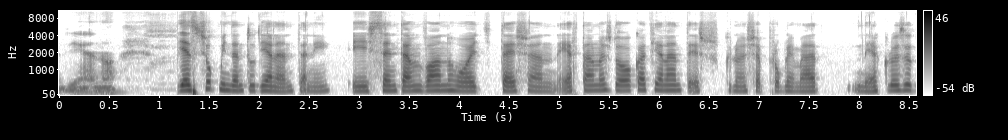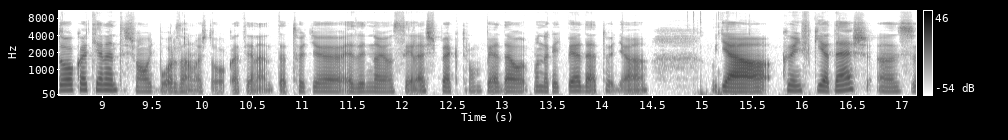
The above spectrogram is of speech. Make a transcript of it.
Diana? Ez sok mindent tud jelenteni, és szerintem van, hogy teljesen értelmes dolgokat jelent, és különösebb problémát nélkülöző dolgokat jelent, és van, hogy borzalmas dolgokat jelent. Tehát, hogy ez egy nagyon széles spektrum. Például mondok egy példát, hogy a, ugye a könyvkiadás, az,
